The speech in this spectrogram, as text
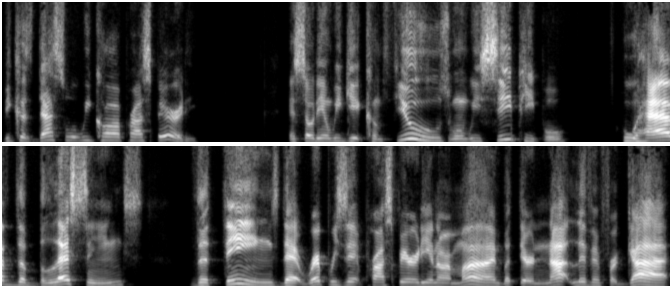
because that's what we call prosperity. And so then we get confused when we see people who have the blessings, the things that represent prosperity in our mind, but they're not living for God.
